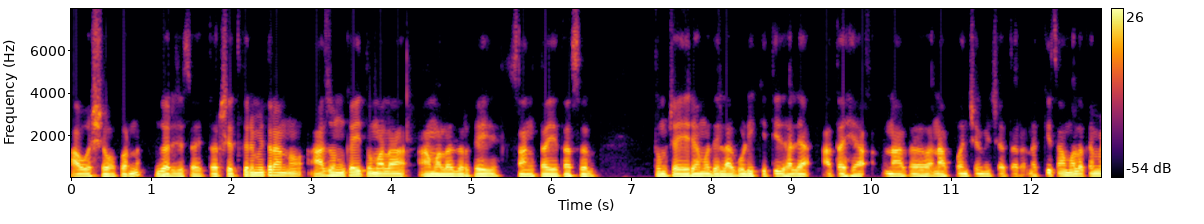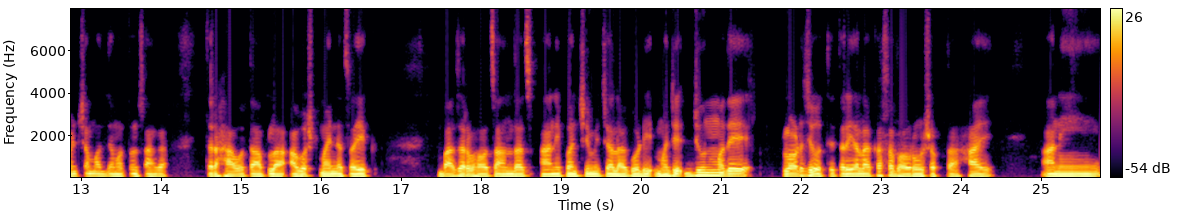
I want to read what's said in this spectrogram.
अवश्य वापरणं गरजेचं आहे. तर शेतकरी मित्रांनो अजून काही तुम्हाला आम्हाला जर काही सांगता येत असेल तुमच्या एरियामध्ये लागवडी किती झाल्या आता ह्या नाग नागपंचमीच्या तर नक्कीच आम्हाला कमेंटच्या माध्यमातून सांगा. तर हा होता आपला ऑगस्ट महिन्याचा एक बाजारभावाचा अंदाज आणि पंचमीच्या लागवडी म्हणजे जूनमध्ये प्लॉट जे होते तर याला कसा भाव राहू शकता हाय. आणि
